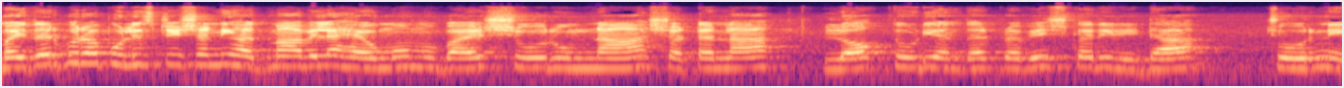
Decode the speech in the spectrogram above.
મૈદરપુરા પોલીસ સ્ટેશનની હદમાં આવેલા હેવમો મોબાઈલ શોરૂમના શટરના લોક તોડી અંદર પ્રવેશ કરી લીધા ચોરને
